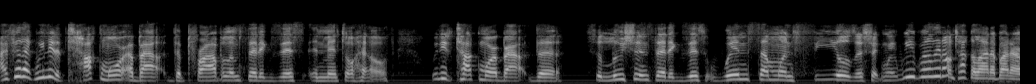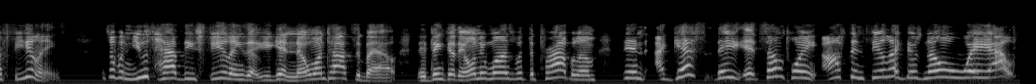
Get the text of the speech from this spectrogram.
I feel like we need to talk more about the problems that exist in mental health. We need to talk more about the solutions that exist when someone feels a certain way. We really don't talk a lot about our feelings. And so when youth have these feelings that again no one talks about, they think they're the only ones with the problem, then I guess they at some point often feel like there's no way out.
